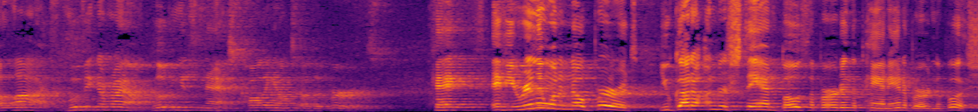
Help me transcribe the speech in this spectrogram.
alive, moving around, building its nest, calling out to other birds. Okay? If you really want to know birds, you've got to understand both a bird in the pan and a bird in the bush.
